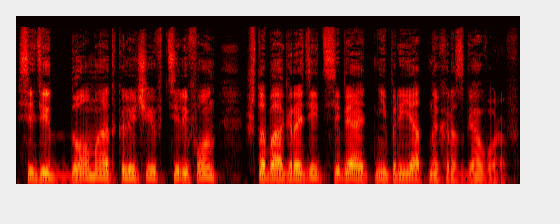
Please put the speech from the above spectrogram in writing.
сидит дома, отключив телефон, чтобы оградить себя от неприятных разговоров.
